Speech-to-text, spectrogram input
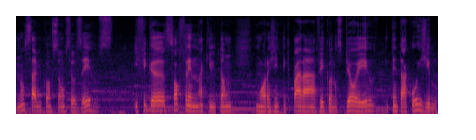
não sabe quais são os seus erros e fica sofrendo naquilo. Então, uma hora a gente tem que parar, ver qual é o nosso pior erro e tentar corrigi-lo.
